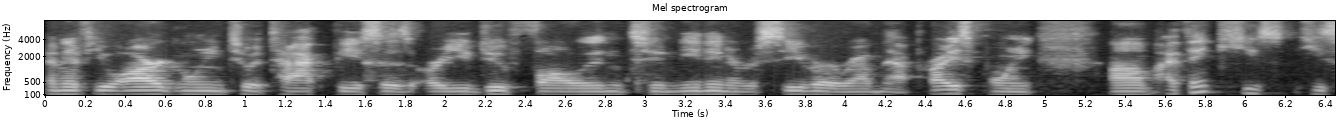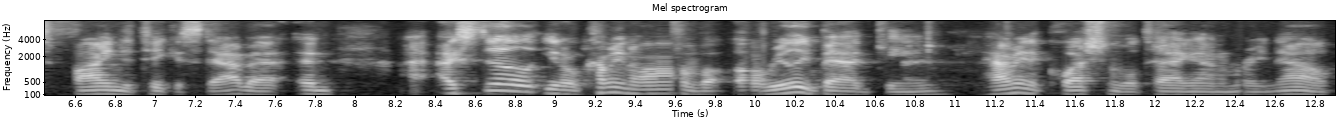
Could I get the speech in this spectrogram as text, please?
And if you are going to attack pieces or you do fall into needing a receiver around that price point, um, I think he's he's fine to take a stab at that. And I, I still, you know, coming off of a, a, really bad game, having a questionable tag on him right now,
